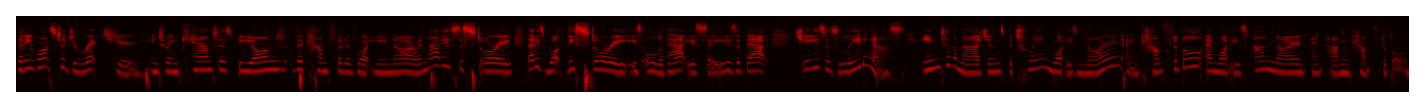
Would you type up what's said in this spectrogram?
that He wants to direct you into encounters beyond the comfort of what you know. And that is the story, that is what this story is all about, you see. It is about Jesus leading us into the margins between what is known and comfortable and what is unknown and uncomfortable.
